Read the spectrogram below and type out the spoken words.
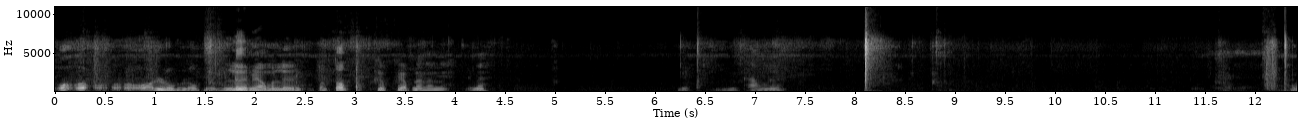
โอ้โอ้โอ้หลบหลบหลบมันลื่นไม่ต้องมันลื่นมันตกเคลือบเคลือบนั่นนั่นเห็นไหมนี่ทางลื่นโอ้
